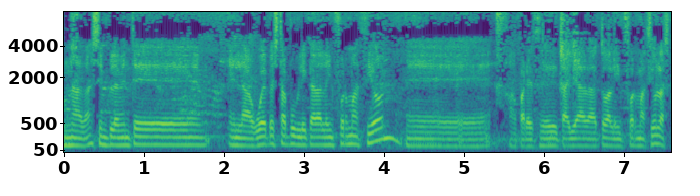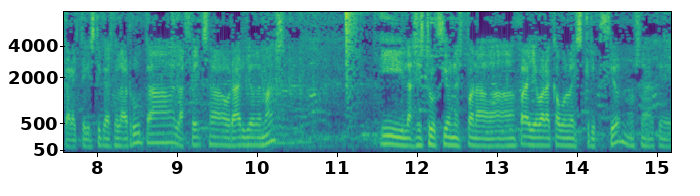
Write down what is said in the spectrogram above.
nada, simplemente en la web está publicada la información, eh, aparece detallada toda la información, las características de la ruta, la fecha, horario, demás y las instrucciones para, para, llevar a cabo la inscripción. O sea que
